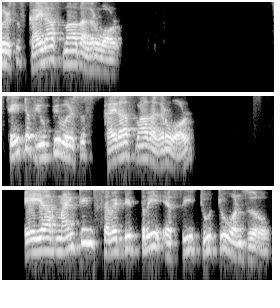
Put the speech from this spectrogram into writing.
versus Kailas Nath Agarwal, State of UP versus Kailas Nath Agarwal, AR 1973 SC 2210.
